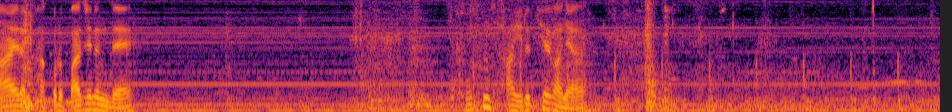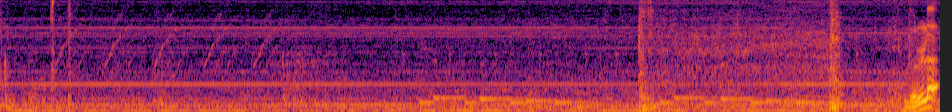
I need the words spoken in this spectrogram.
아 이런 밖으로 빠지는데. 무슨 다 이렇게 가냐. 눌러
